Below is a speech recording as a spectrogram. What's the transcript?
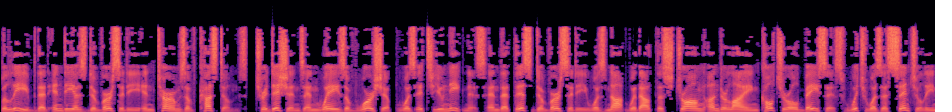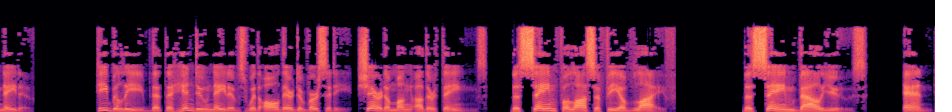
believed that India's diversity in terms of customs, traditions and ways of worship was its uniqueness and that this diversity was not without the strong underlying cultural basis which was essentially native. He believed that the Hindu natives with all their diversity, shared among other things, the same philosophy of life, the same values, and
